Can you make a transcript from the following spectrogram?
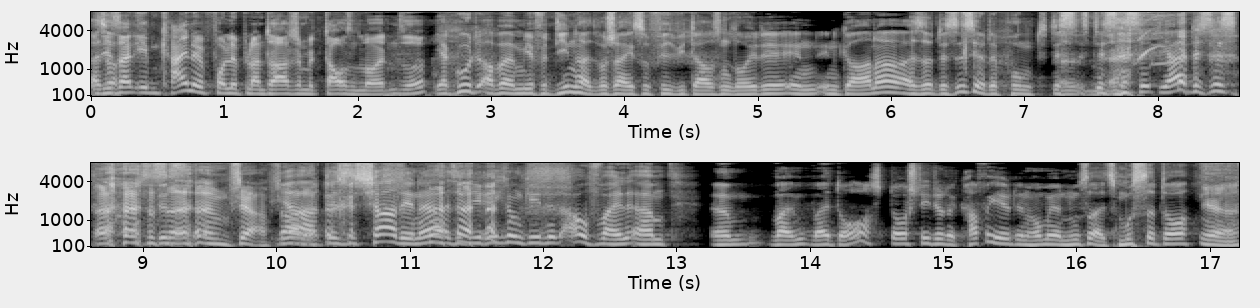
Also- ihr seid eben keine volle Plantage mit tausend Leuten, so. Ja gut, aber wir verdienen halt wahrscheinlich so viel wie tausend Leute in, in Ghana. Also das ist ja der Punkt. Das, ist- das ist ja, das ist Das das, ähm, ja, ja, schade. das ist schade, ne? Also die Rechnung geht nicht auf, weil ähm, ähm, weil, weil da, da steht ja der Kaffee, den haben wir ja nur so als Muster da. Ja.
